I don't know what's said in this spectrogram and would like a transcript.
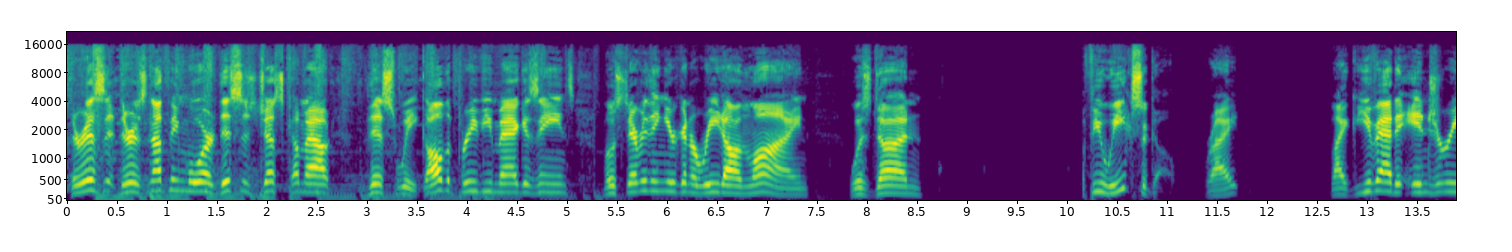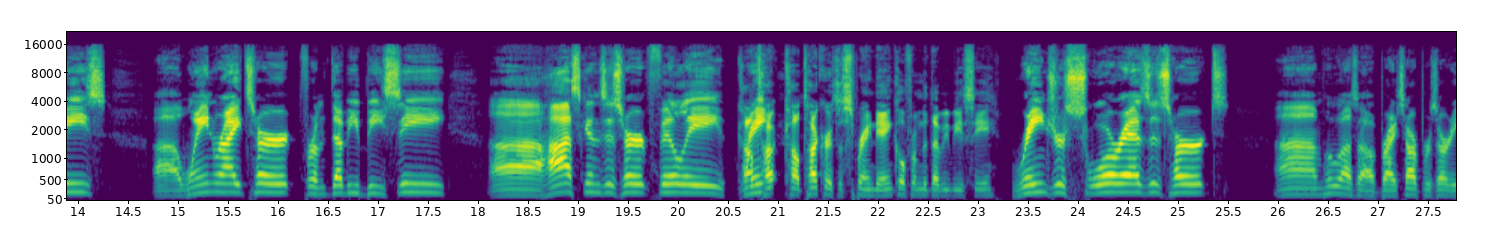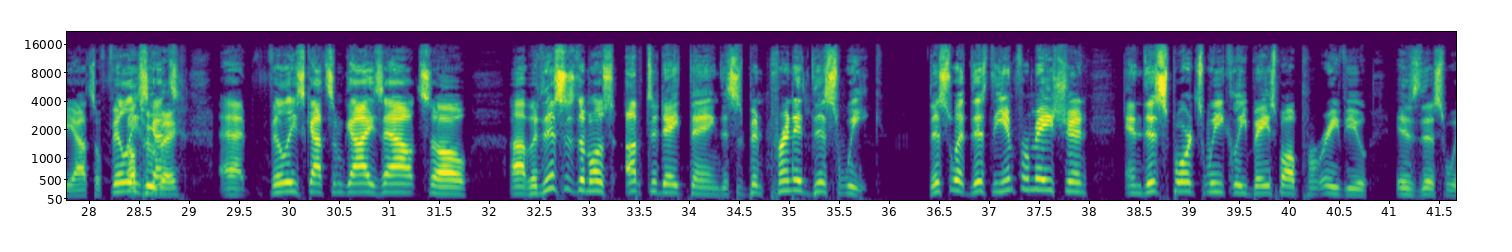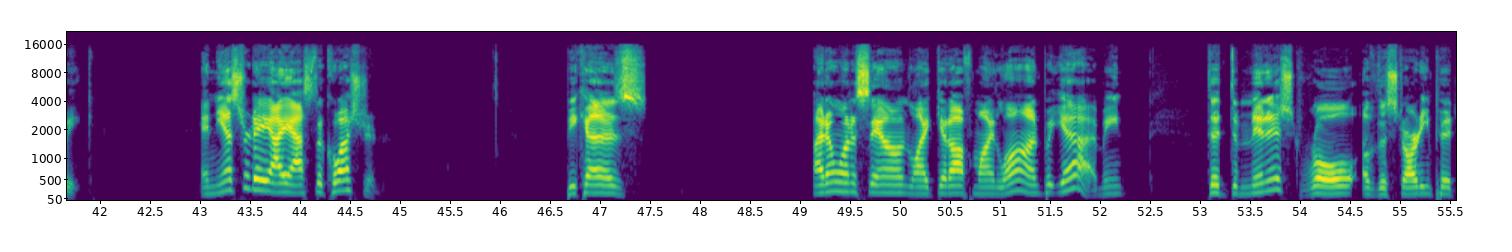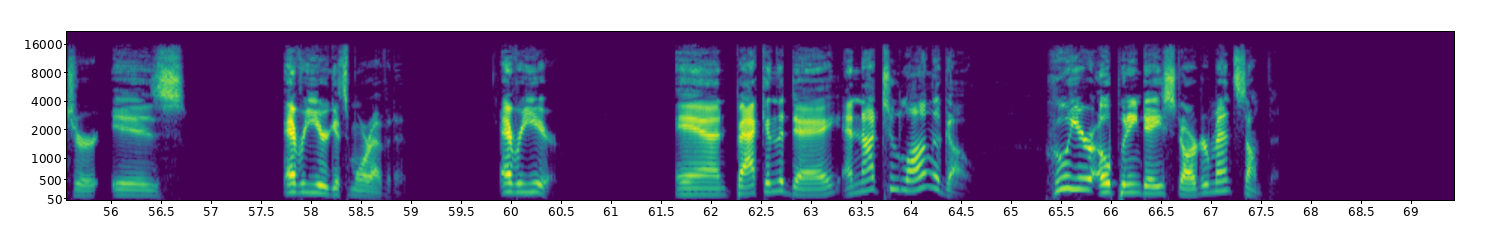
There is there is nothing more. This has just come out this week. All the preview magazines, most everything you're going to read online was done a few weeks ago, right? Like you've had injuries. Uh, Wainwright's hurt from WBC. Uh, Hoskins is hurt. Philly. Kyle, Tuck- Kyle Tucker has a sprained ankle from the WBC. Ranger Suarez is hurt. Um, who else? Oh, Bryce Harper's already out. So Philly's got uh, Philly's got some guys out. So, uh, but this is the most up to date thing. This has been printed this week. This what this the information in this Sports Weekly baseball preview is this week. And yesterday I asked the question because I don't want to sound like get off my lawn, but yeah, I mean the diminished role of the starting pitcher is every year gets more evident. Every year. And back in the day, and not too long ago, who your opening day starter meant something.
